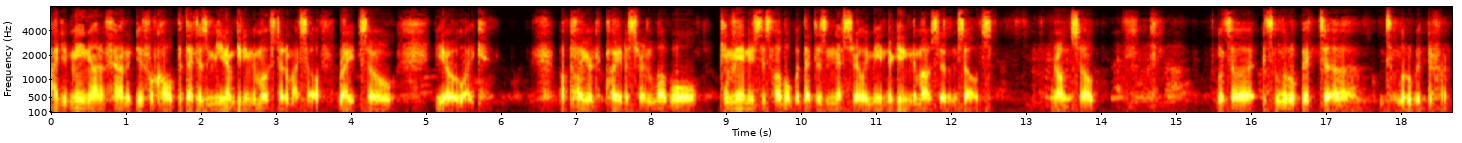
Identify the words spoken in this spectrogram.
I may not have found it difficult, but that doesn't mean I'm getting the most out of myself. Right. So, you know, like a player can play at a certain level, can manage this level, but that doesn't necessarily mean they're getting the most out of themselves. You know, so it's a, it's a little bit, uh, it's a little bit different.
